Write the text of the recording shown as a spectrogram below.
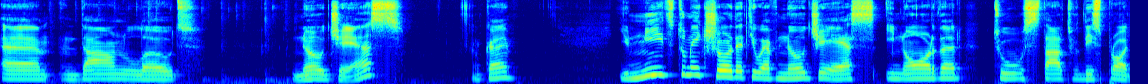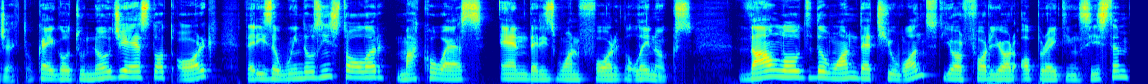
um, download Node.js, okay? You need to make sure that you have Node.js in order to start this project. Okay, go to nodejs.org. There is a Windows installer, Mac OS, and there is one for Linux. Download the one that you want your for your operating system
